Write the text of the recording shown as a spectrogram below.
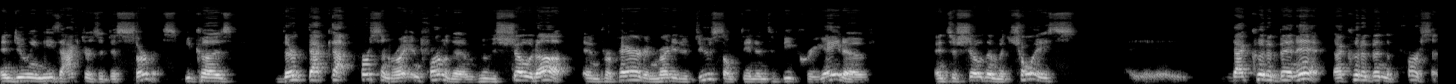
and doing these actors a disservice because they're that that person right in front of them who's showed up and prepared and ready to do something and to be creative and to show them a choice that could have been it. That could have been the person.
